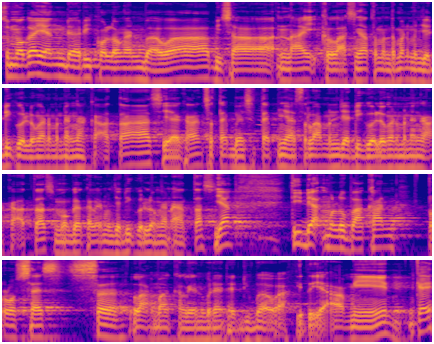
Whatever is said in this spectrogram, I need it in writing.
Semoga yang dari golongan bawah bisa naik kelasnya teman-teman menjadi golongan menengah ke atas ya kan. Step by stepnya setelah menjadi golongan menengah ke atas Semoga kalian menjadi golongan atas yang tidak melupakan proses selama kalian berada di bawah gitu ya. Amin. Oke. Okay.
